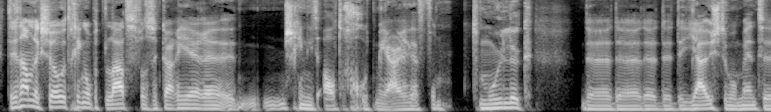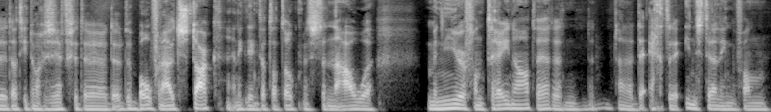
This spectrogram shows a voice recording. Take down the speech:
Het is namelijk zo, het ging op het laatste van zijn carrière eh, misschien niet al te goed meer. Hij vond het moeilijk de, de, de, de, de juiste momenten dat hij nog eens even de, de, bovenuit stak. En ik denk dat dat ook met zijn oude manier van trainen had. Hè. De, de, de echte instelling van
